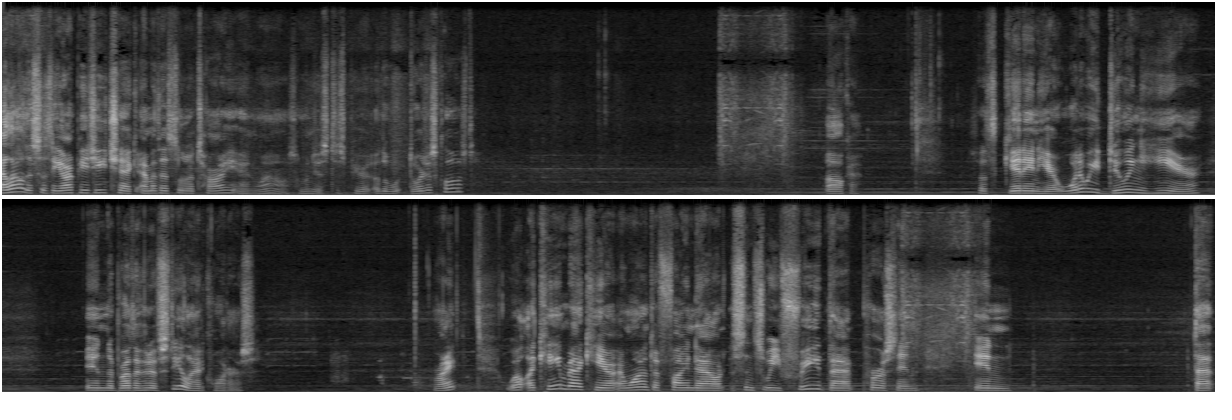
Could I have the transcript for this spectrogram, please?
Hello, this is the RPG Chick, Amethyst Lunitari, and wow, someone just disappeared. Oh, the door just closed? Oh, okay. So let's get in here. What are we doing here in the Brotherhood of Steel headquarters? Right? Well, I came back here. I wanted to find out, since we freed that person in that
